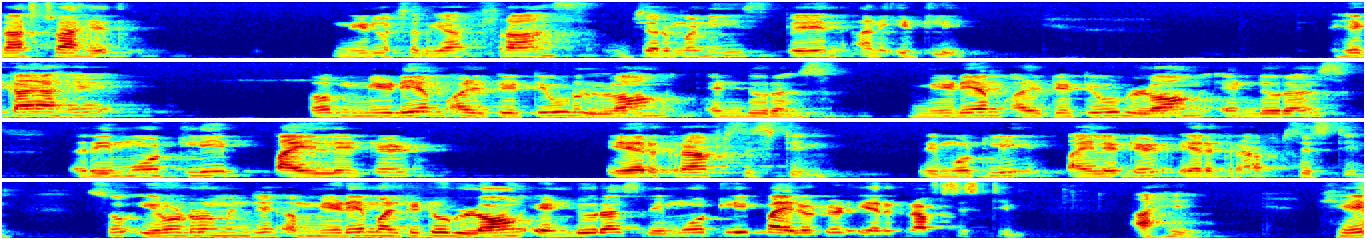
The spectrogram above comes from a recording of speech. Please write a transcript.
राष्ट्र आहेत. नीट लक्षात घ्या. फ्रान्स जर्मनी स्पेन आणि इटली. हे काय आहे? A medium altitude long endurance medium altitude long endurance remotely piloted aircraft system remotely piloted aircraft system so Eurodrone म्हणजे a medium altitude long endurance remotely piloted aircraft system आहे. हे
